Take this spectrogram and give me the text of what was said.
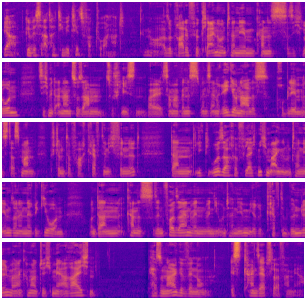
ja, gewisse Attraktivitätsfaktoren hat. Genau, also gerade für kleine Unternehmen kann es sich lohnen, sich mit anderen zusammenzuschließen. Weil ich sag mal, wenn es, wenn es ein regionales Problem ist, dass man bestimmte Fachkräfte nicht findet, dann liegt die Ursache vielleicht nicht im eigenen Unternehmen, sondern in der Region. Und dann kann es sinnvoll sein, wenn, wenn die Unternehmen ihre Kräfte bündeln, weil dann kann man natürlich mehr erreichen. Personalgewinnung ist kein Selbstläufer mehr.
